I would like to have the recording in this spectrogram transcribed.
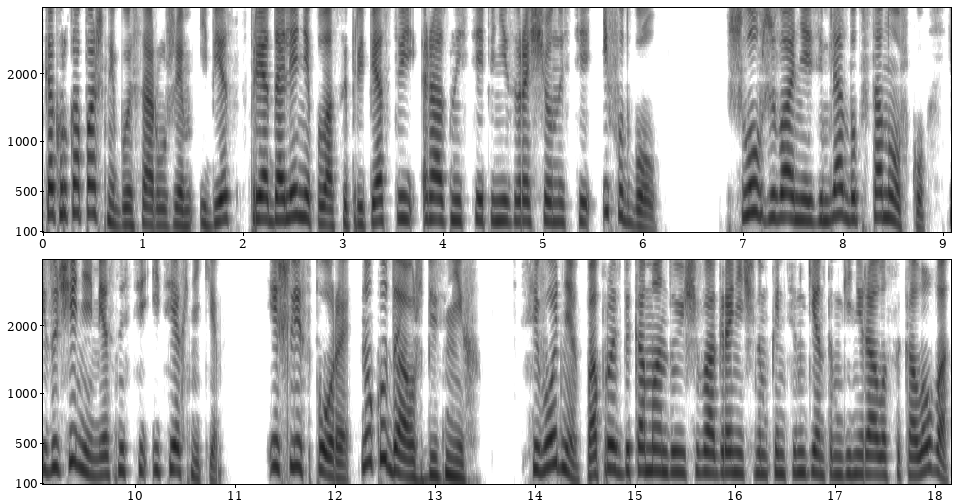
как рукопашный бой с оружием и без, преодоление полосы препятствий разной степени извращенности и футбол. Шло вживание землян в обстановку, изучение местности и техники. И шли споры, ну куда уж без них. Сегодня, по просьбе командующего ограниченным контингентом генерала Соколова,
